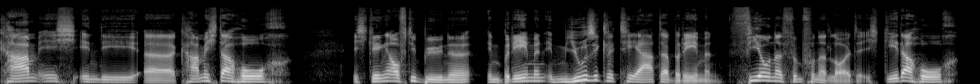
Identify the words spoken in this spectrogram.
kam ich in die, äh, kam ich da hoch, ich ging auf die Bühne in Bremen, im Musical Theater Bremen, 400, 500 Leute, ich gehe da hoch,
